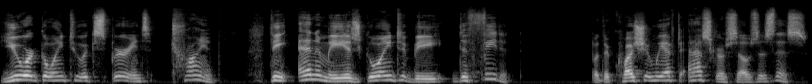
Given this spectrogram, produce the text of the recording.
You are going to experience triumph. The enemy is going to be defeated. But the question we have to ask ourselves is this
